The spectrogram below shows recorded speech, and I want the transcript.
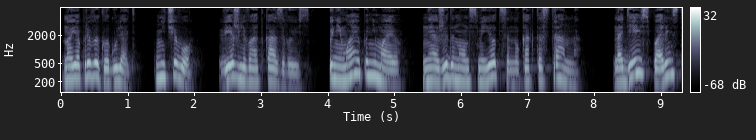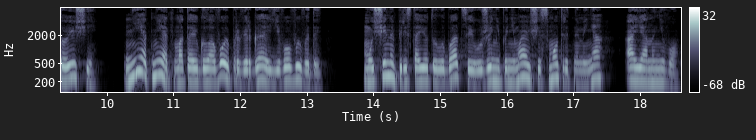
но я привыкла гулять». «Ничего». Вежливо отказываюсь. «Понимаю, понимаю. Неожиданно он смеется, но как-то странно. Надеюсь, парень стоящий. Нет, нет, мотаю головой, опровергая его выводы. Мужчина перестает улыбаться и уже непонимающе смотрит на меня, а я на него.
